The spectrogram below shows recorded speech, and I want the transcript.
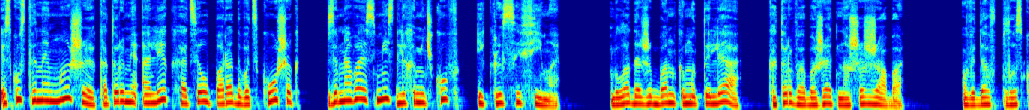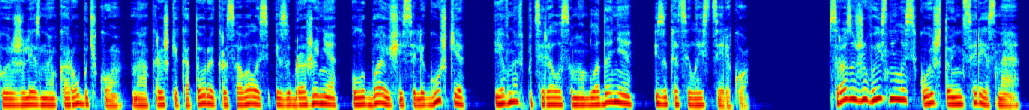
Искусственные мыши, которыми Олег хотел порадовать кошек, зерновая смесь для хомячков и крысы Фимы. Была даже банка мотыля, которого обожает наша жаба. Увидав плоскую железную коробочку, на крышке которой красовалось изображение улыбающейся лягушки, я вновь потеряла самообладание и закатила истерику. Сразу же выяснилось кое-что интересное —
